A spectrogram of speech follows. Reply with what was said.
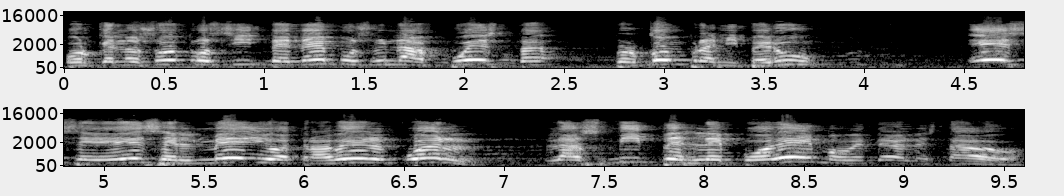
Porque nosotros sí tenemos una apuesta por compra en mi Perú. Ese es el medio a través del cual las MIPES le podemos vender al Estado.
